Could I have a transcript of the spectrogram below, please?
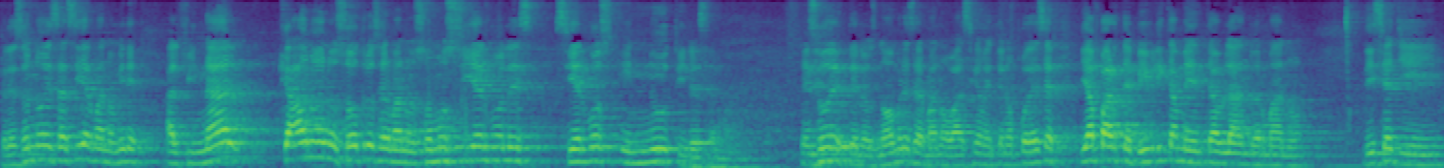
Pero eso no es así, hermano. Mire, al final, cada uno de nosotros, hermanos, somos siervos, siervos inútiles, hermano. Eso de, los nombres, hermano, básicamente no puede ser. Y aparte, bíblicamente hablando, hermano, dice allí,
